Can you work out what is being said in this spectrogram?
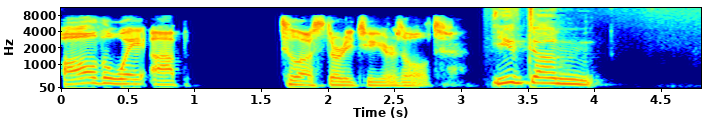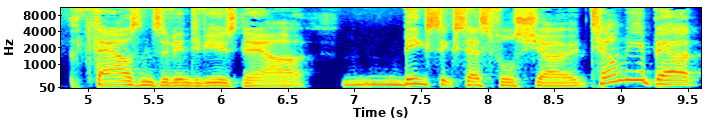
all the way up till I was 32 years old. You've done thousands of interviews now, big successful show. Tell me about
